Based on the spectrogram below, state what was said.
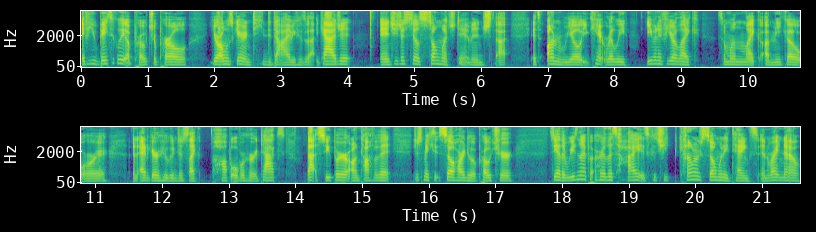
if you basically approach a Pearl, you're almost guaranteed to die because of that gadget. And she just deals so much damage that it's unreal. You can't really, even if you're like someone like a Mico or Edgar who can just like hop over her attacks, that super on top of it just makes it so hard to approach her. So yeah, the reason I put her this high is because she counters so many tanks, and right now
